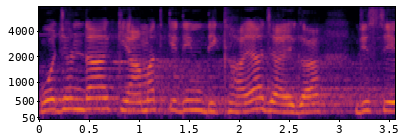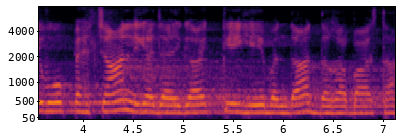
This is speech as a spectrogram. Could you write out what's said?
وہ جھنڈا قیامت کے دن دکھایا جائے گا، جس سے وہ پہچان لیا جائے گا کہ یہ بندہ دغا باز تھا۔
